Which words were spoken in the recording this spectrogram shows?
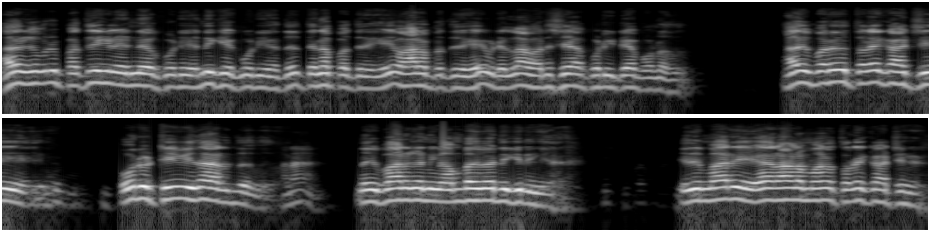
அதுக்கப்புறம் பத்திரிகைகள் என்ன கூடிய எண்ணிக்கை கூடியது தினப்பத்திரிகை வாரப்பத்திரிகை இப்படியெல்லாம் வரிசையாக கூட்டிகிட்டே போனது. அதுக்கு பிறகு தொலைக்காட்சி ஒரு டிவி தான் இருந்தது. நீங்க பாருங்க நீங்க ஐம்பது பேர் நிற்கிறீங்க இது மாதிரி ஏராளமான தொலைக்காட்சிகள்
